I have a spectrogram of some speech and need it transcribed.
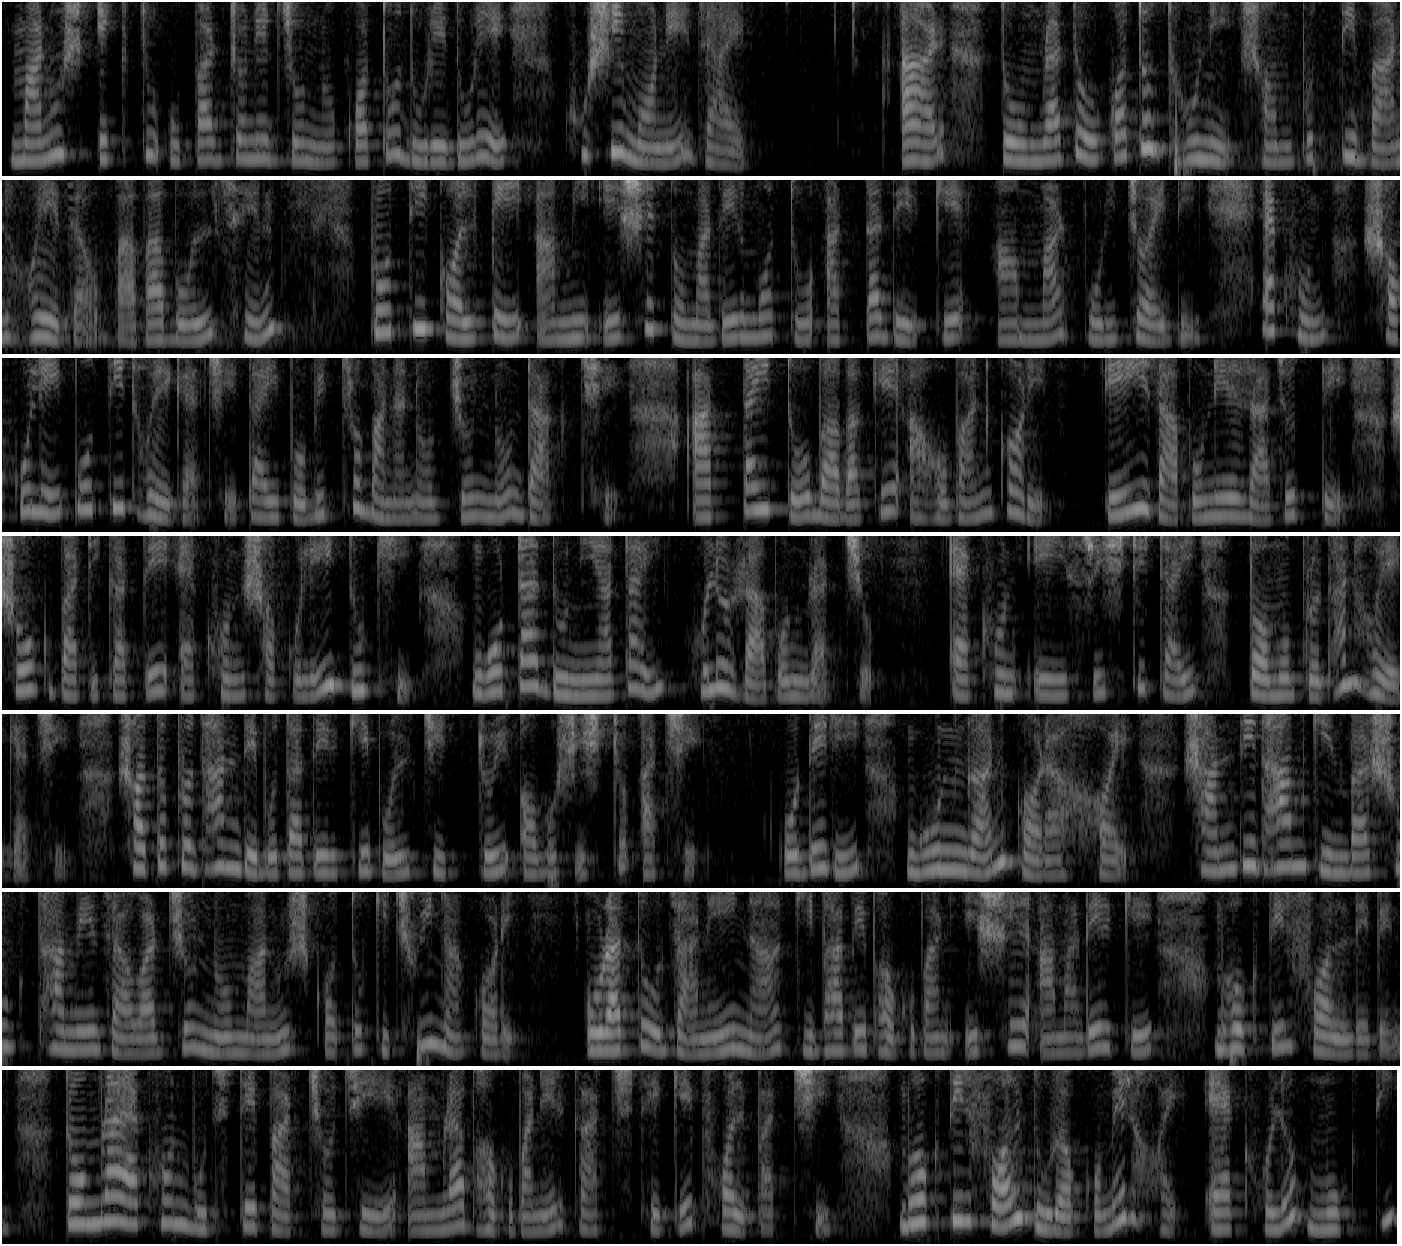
মানুষ একটু উপার্জনের জন্য কত দূরে দূরে খুশি মনে যায়। আর তোমরা তো কত ধনী, সম্পত্তিবান হয়ে যাও। বাবা বলছেন প্রতি কল্পেই আমি এসে তোমাদের মতো আত্মাদেরকে আমার পরিচয় দিই। এখন সকলেই পতিত হয়ে গেছে, তাই পবিত্র বানানোর জন্য ডাকছে। আত্মাই তো বাবাকে আহ্বান করে। এই রাবণের রাজত্বে শোক বাটিকাতে এখন সকলেই দুঃখী। গোটা দুনিয়াটাই হলো রাবণ রাজ্য। এখন এই সৃষ্টিটাই তমপ্রধান হয়ে গেছে। শতপ্রধান দেবতাদের কেবল চিত্রই অবশিষ্ট আছে। ওদেরই গুণগান করা হয়। শান্তিধাম কিংবা সুখধামে যাওয়ার জন্য মানুষ কত কিছুই না করে। ওরা তো জানেই না কীভাবে ভগবান এসে আমাদেরকে ভক্তির ফল দেবেন। তোমরা এখন বুঝতে পারছ যে আমরা ভগবানের কাছ থেকে ফল পাচ্ছি। ভক্তির ফল দু রকমের হয়। এক হলো মুক্তি,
